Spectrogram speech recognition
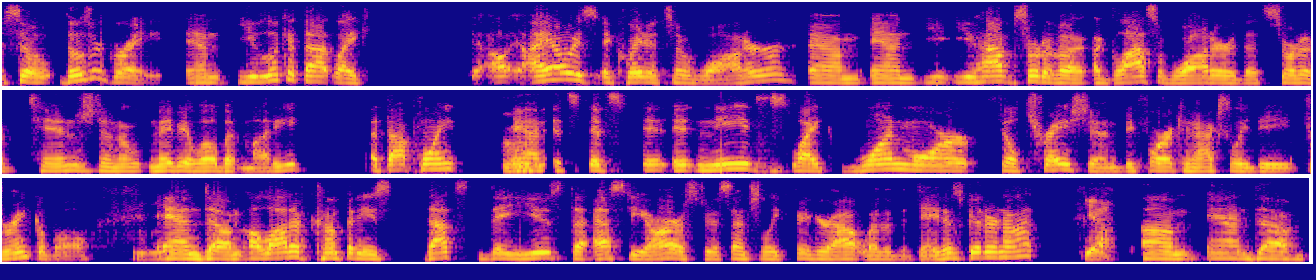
so those are great. And you look at that like I always equate it to water. Um, and you, you have sort of a, a glass of water that's sort of tinged and a, maybe a little bit muddy at that point. Mm-hmm. And it's it's it, it needs like one more filtration before it can actually be drinkable. Mm-hmm. And um, a lot of companies that's they use the SDRs to essentially figure out whether the data is good or not. Yeah. Um, and um,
